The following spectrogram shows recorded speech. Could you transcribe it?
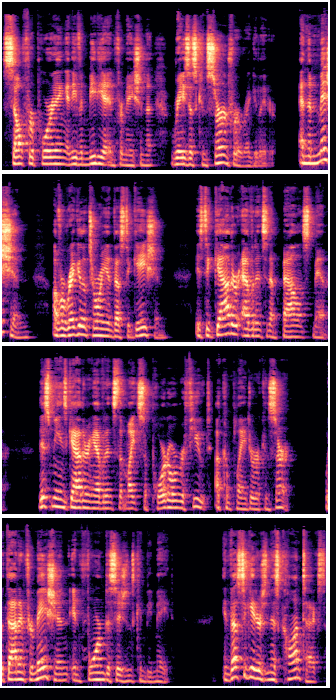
self-reporting, and even media information that raises concern for a regulator. And the mission of a regulatory investigation is to gather evidence in a balanced manner. This means gathering evidence that might support or refute a complaint or a concern. With that information, informed decisions can be made. Investigators in this context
